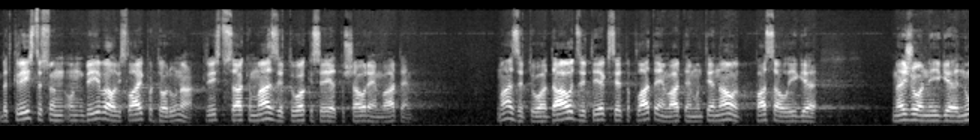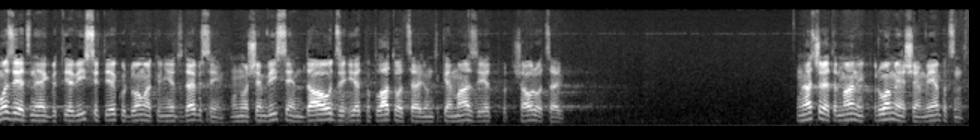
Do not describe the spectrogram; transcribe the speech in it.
Bet Kristus un, un Bībele visu laiku par to runā. Kristus saka, maz ir to, kas iet pa šauriem vārtiem. Maz ir to. Daudz ir tie, kas iet pa platiem vārtiem, un tie nav pasaulīgie, mežonīgie noziedznieki, bet tie visi ir tie, kur domā, ka viņi iet uz debesīm. Un no šiem visiem daudzi iet pa plato ceļu, un tikai mazi iet pa šauro ceļu. Un atšķiriet ar mani romiešiem 11.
